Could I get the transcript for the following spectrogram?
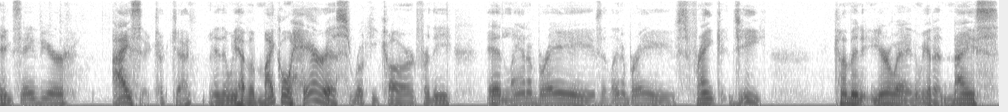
Xavier Isaac. Okay. And then we have a Michael Harris rookie card for the Atlanta Braves. Atlanta Braves. Frank G. Coming your way. Then we got a nice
